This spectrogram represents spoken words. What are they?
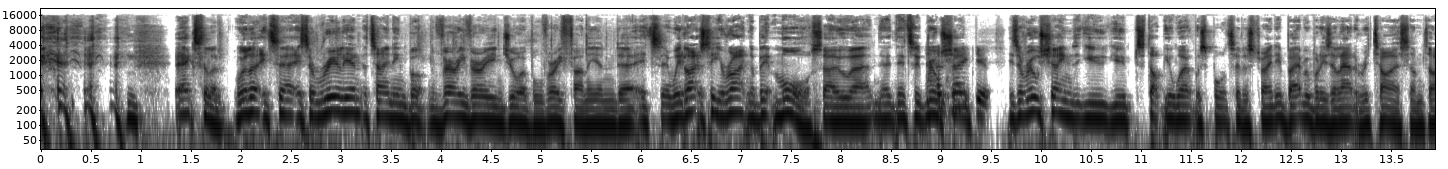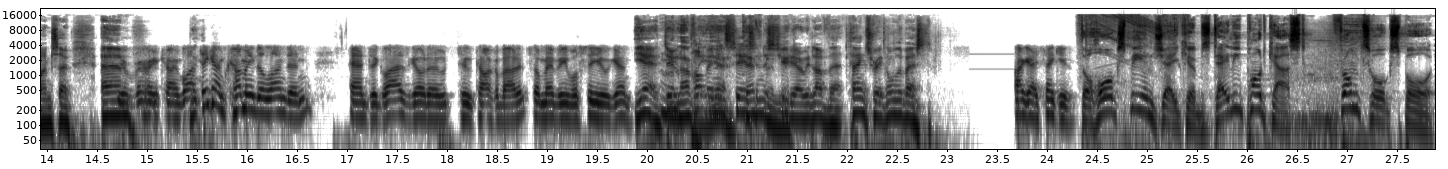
Excellent. Well, it's a it's a really entertaining book, very very enjoyable, very funny, and uh, it's we'd like to see you writing a bit more. So uh, it's a real Thank shame. you. It's a real shame that you you stop your work with Sports Illustrated, but everybody's allowed to retire sometimes. So um, You're very kind. Well, I think I'm coming to London and to Glasgow to to talk about it. So maybe we'll see you again. yeah, do pop in and see us in the studio. We'd love that. Thanks, Rick. All the best. All right, guys. Thank you. The Hawksby and Jacobs Daily Podcast from Talksport.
